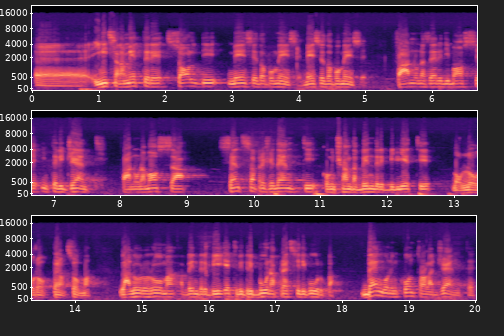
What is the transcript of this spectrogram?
Eh, iniziano a mettere soldi mese dopo mese, mese dopo mese, fanno una serie di mosse intelligenti, fanno una mossa senza precedenti, cominciando a vendere biglietti, non loro, però insomma la loro Roma a vendere biglietti di tribuna a prezzi di curva, vengono incontro alla gente,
